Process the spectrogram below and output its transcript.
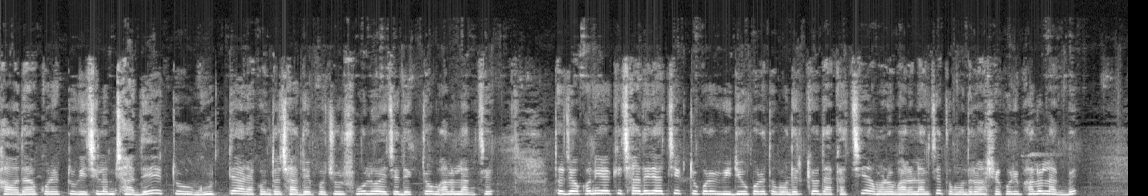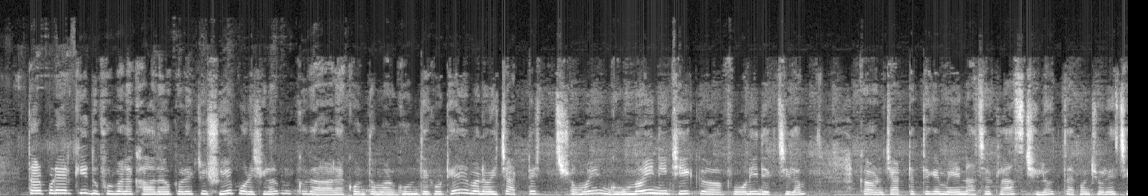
খাওয়া দাওয়া করে একটু গেছিলাম ছাদে, একটু ঘুরতে। আর এখন তো ছাদে প্রচুর ফুল হয়েছে, দেখতেও ভালো লাগছে। তো যখনই আর কি ছাদে যাচ্ছি, একটু করে ভিডিও করে তোমাদেরকেও দেখাচ্ছি। আমারও ভালো লাগছে, তোমাদেরও আশা করি ভালো লাগবে। তারপরে আর কি দুপুরবেলা খাওয়া দাওয়া করে একটু শুয়ে পড়েছিলাম। আর এখন তোমার ঘুম থেকে উঠে মানে ওই চারটের সময় ঘুমাইনি ঠিক ফোনই দেখছিলাম। কারণ চারটের থেকে মেয়ে নাচের ক্লাস ছিল। তো এখন চলে এসেছি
